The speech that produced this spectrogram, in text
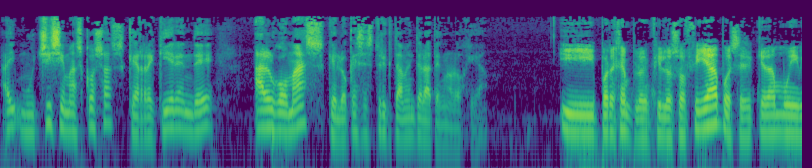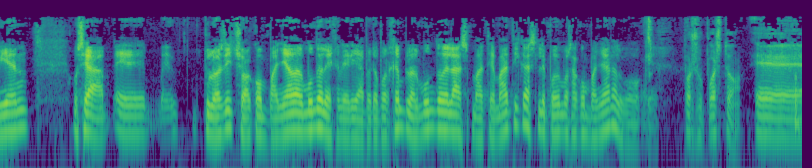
Hay muchísimas cosas que requieren de algo más que lo que es estrictamente la tecnología. Y, por ejemplo, en filosofía, pues se queda muy bien, o sea, eh, tú lo has dicho, acompañado al mundo de la ingeniería, pero, por ejemplo, al mundo de las matemáticas, ¿le podemos acompañar algo o qué? Por supuesto. Eh,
